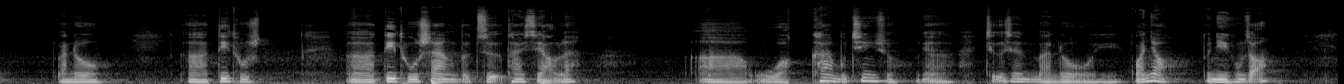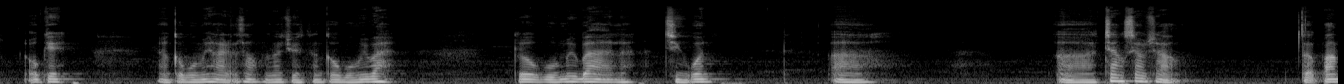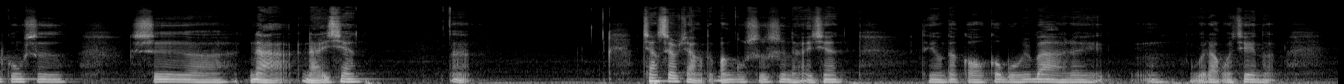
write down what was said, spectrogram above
bản đồ. À, ti thú à, ti thú sang tự sự thai xẻo là à, wakabuchinsu. Nghĩa chữ trên bản đồ thì quá nhỏ tôi nhìn không rõ. Ok à, câu 42 đã xong chúng ta chuyển sang câu 43 câu 43 là chỉnh quân. À, à, trang sao chẳng tờ ban công sư sư là nả nả chen. À, trang sao trưởng tờ ban công sư sư nả chen. Thì chúng ta có câu 43 ở đây ừ, vừa đọc ở trên rồi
